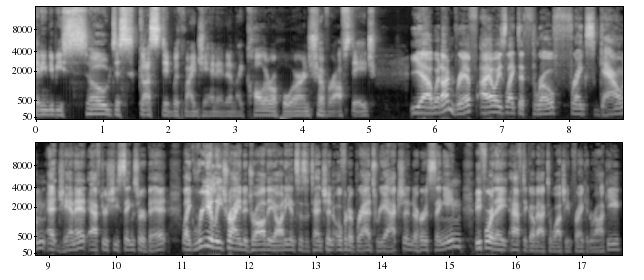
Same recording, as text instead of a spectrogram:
getting to be so disgusted with my Janet and like call her a whore and shove her off stage. Yeah, when I'm riff, I always like to throw Frank's gown at Janet after she sings her bit, like really trying to draw the audience's attention over to Brad's reaction to her singing before they have to go back to watching Frank and Rocky.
